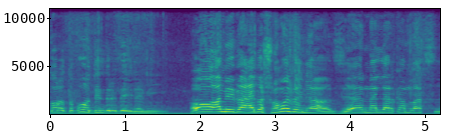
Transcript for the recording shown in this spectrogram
তোরা তো বহুত দিন ধরে দেখি না আমি ও আমি এবার আইবার সময় পাই না। যে নাইলার কাম লাগছে?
